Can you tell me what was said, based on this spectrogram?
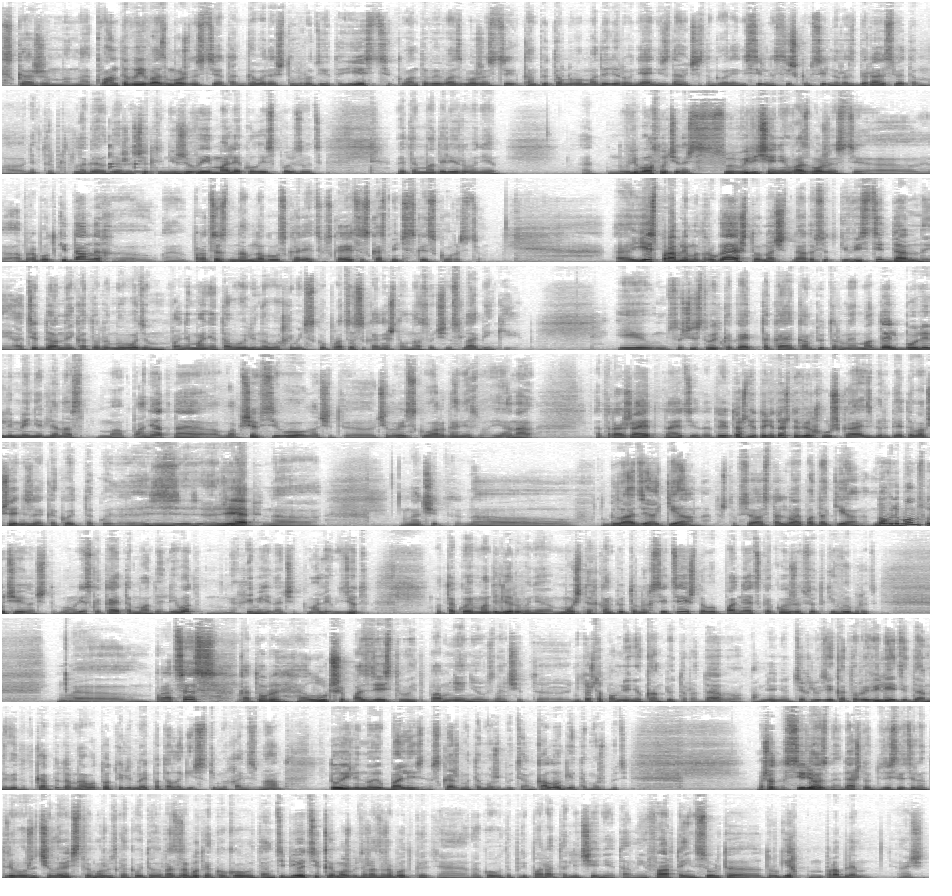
скажем, на квантовые возможности, а так говорят, что вроде это есть, квантовые возможности компьютерного моделирования, я не знаю, честно говоря, не сильно, слишком сильно разбираюсь в этом, а некоторые предлагают даже чуть ли не живые молекулы использовать в этом моделировании. В любом случае, значит, с увеличением возможности э, обработки данных э, процесс намного ускоряется, ускоряется с космической скоростью. Э, есть проблема другая, что значит, надо все-таки ввести данные, а те данные, которые мы вводим понимание того или иного химического процесса, конечно, у нас очень слабенькие. И существует какая-то такая компьютерная модель, более или менее для нас понятная, вообще всего значит, человеческого организма. И она отражает, знаете, это не то, что, это не то, что верхушка айсберга, это вообще, не знаю, какой-то такой э, рябь на, значит, на глади океана, что все остальное под океаном. Но в любом случае, значит, ну, есть какая-то модель. И вот химия, значит, идет вот такое моделирование мощных компьютерных сетей, чтобы понять, какой же все-таки выбрать Э, процесс, который лучше воздействует, по мнению, значит, э, не то что по мнению компьютера, да, по мнению тех людей, которые ввели эти данные в этот компьютер, на вот тот или иной патологический механизм, на ту или иную болезнь. Скажем, это может быть онкология, это может быть ну, что-то серьезное, да, что действительно тревожит человечество, может быть, какой-то разработка какого-то антибиотика, может быть, разработка э, какого-то препарата лечения там, инфаркта, инсульта, других проблем. Значит,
